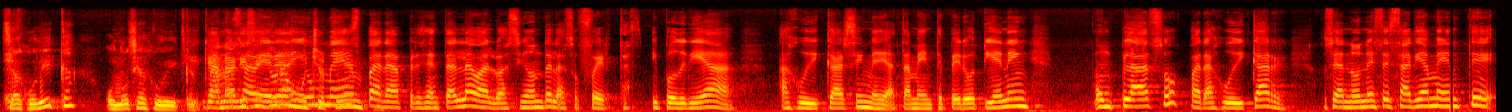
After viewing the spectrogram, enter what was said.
¿Se adjudica o no se adjudica? Sí, Vamos a ver, hay un mes para presentar la evaluación de las ofertas y podría adjudicarse inmediatamente, pero tienen un plazo para adjudicar. O sea, no necesariamente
